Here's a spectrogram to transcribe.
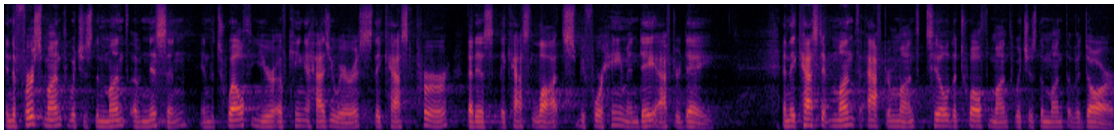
In the first month, which is the month of Nisan, in the twelfth year of King Ahasuerus, they cast pur, that is, they cast lots, before Haman day after day. And they cast it month after month till the twelfth month, which is the month of Adar.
